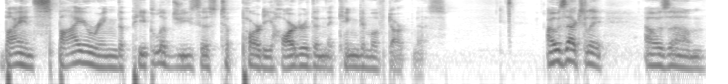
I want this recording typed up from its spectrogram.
by inspiring the people of Jesus to party harder than the kingdom of darkness. I was actually, I was, um,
